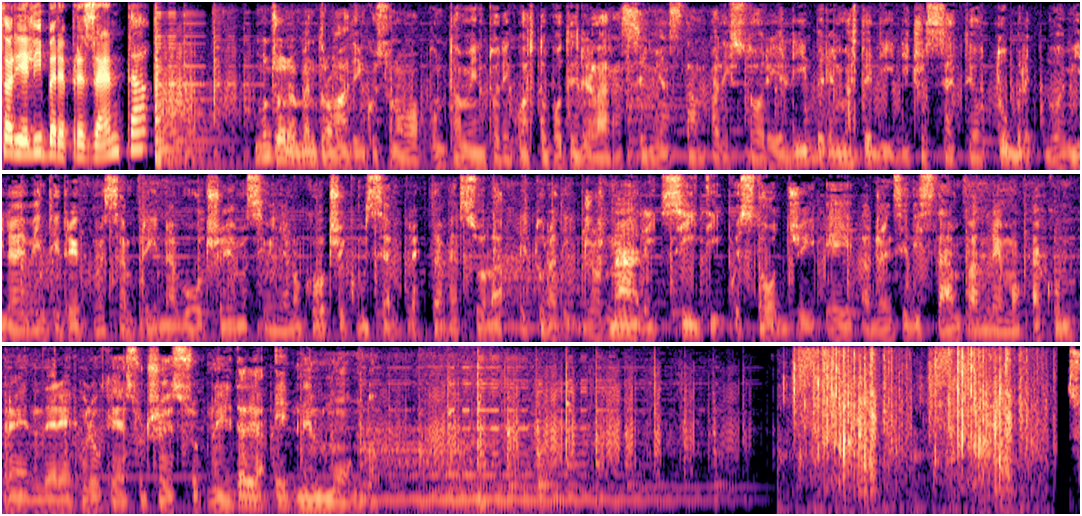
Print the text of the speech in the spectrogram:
Storie Libere presenta. Buongiorno e bentrovati in questo nuovo appuntamento di Quarto Potere, la rassegna stampa di Storie Libere, martedì 17 ottobre 2023, come sempre in voce Massimiliano Coccia e come sempre attraverso la lettura di giornali, siti, quest'oggi e agenzie di stampa andremo a comprendere quello che è successo nell'Italia e nel mondo.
